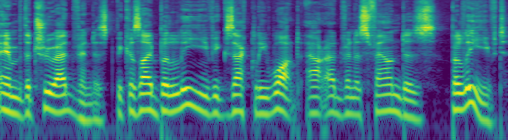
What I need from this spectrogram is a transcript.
am the true Adventist because I believe exactly what our Adventist founders believed."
